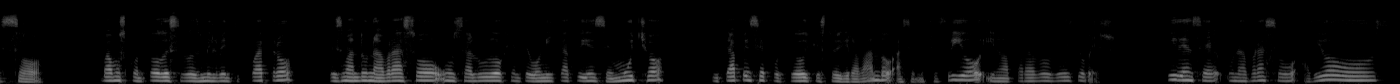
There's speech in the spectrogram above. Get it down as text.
Eso. Vamos con todo este 2024. Les mando un abrazo, un saludo, gente bonita. Cuídense mucho y tápense porque hoy que estoy grabando hace mucho frío y no ha parado de llover. Cuídense, un abrazo, adiós.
